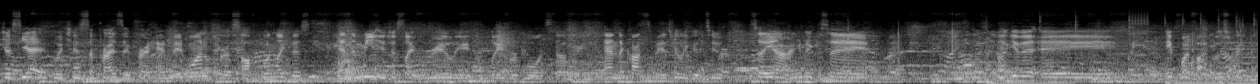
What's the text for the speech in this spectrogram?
just yet, which is surprising for a handmade one, for a soft one like this. And the meat is just like really flavorful and stuff, and the consomme is really good too. So yeah, I'm gonna say I'll give it a 8.5. It was pretty good.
